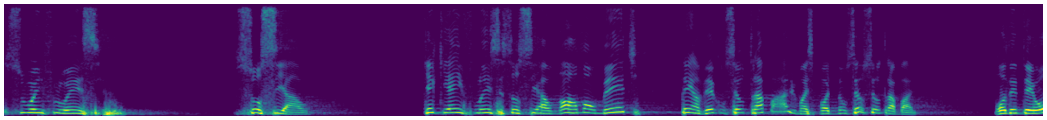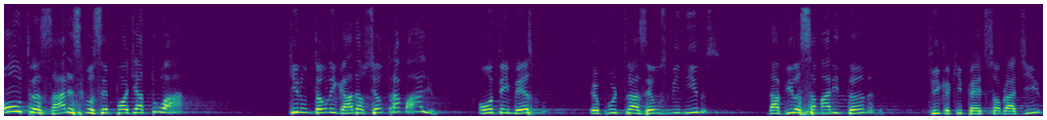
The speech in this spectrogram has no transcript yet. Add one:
Sua influência social. O que, é influência social? Normalmente tem a ver com o seu trabalho, mas pode não ser o seu trabalho. Podem ter outras áreas que você pode atuar, que não estão ligadas ao seu trabalho. Ontem mesmo eu pude trazer uns meninos da Vila Samaritana, fica aqui perto de Sobradinho,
